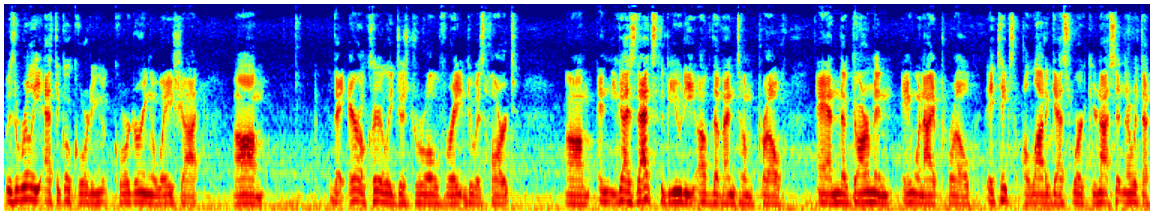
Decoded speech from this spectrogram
It was a really ethical quartering, quartering away shot. Um, the arrow clearly just drove right into his heart. Um, and you guys, that's the beauty of the Ventum Pro and the Garmin A1i Pro. It takes a lot of guesswork. You're not sitting there with a,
